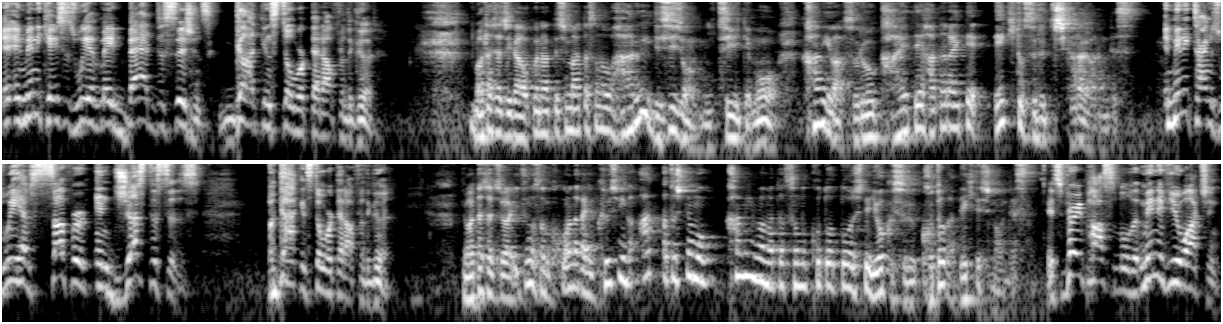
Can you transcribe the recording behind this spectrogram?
In, many cases, we have made bad decisions. God can still work that out for the good. 私たちが行ってしまったその悪いディシジョンについても、神はそれを変えて働いて益とする力があるんです。And many times we have suffered injustices, but God can still work that out for the good. で私たちはいつもその心の中に苦しみがあったとしても、神はまたそのことを通して良くすることができてしまうんです。It's very possible that many of you watching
